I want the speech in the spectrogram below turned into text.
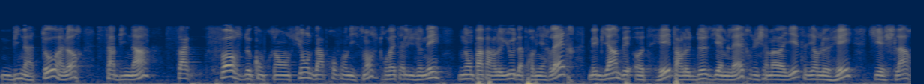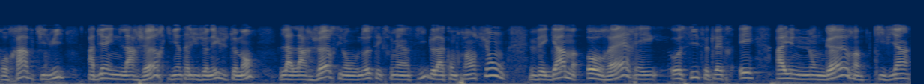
Binato, alors, Sabina, sa force de compréhension, d'approfondissement se trouvait allusionnée non pas par le you de la première lettre, mais bien Beot He, par le deuxième lettre du Shamavayé, c'est-à-dire le He, Chieshla, Rochav, qui lui a bien une largeur, qui vient allusionner justement la largeur, si l'on ose s'exprimer ainsi, de la compréhension. Vegam horaire, et aussi cette lettre E a une longueur qui vient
